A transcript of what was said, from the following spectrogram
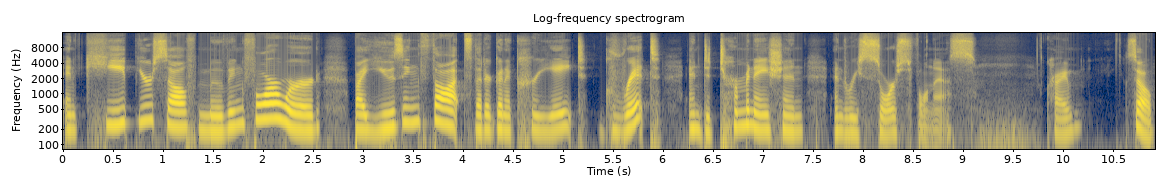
And keep yourself moving forward by using thoughts that are going to create grit and determination and resourcefulness. Okay. So,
